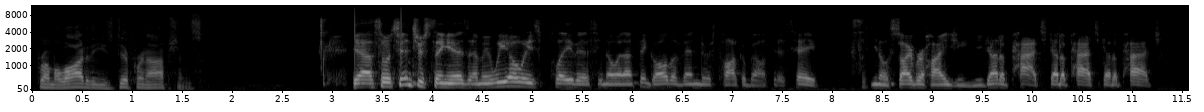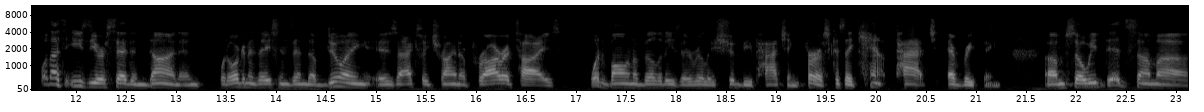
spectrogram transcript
from a lot of these different options? Yeah, so what's interesting is, I mean, we always play this, you know, and I think all the vendors talk about this. Hey, you know, cyber hygiene, you got to patch, got to patch, got to patch. Well, that's easier said than done. And what organizations end up doing is actually trying to prioritize what vulnerabilities they really should be patching first because they can't patch everything. Um, so we did some, uh,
